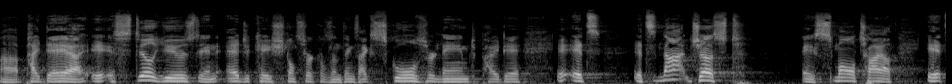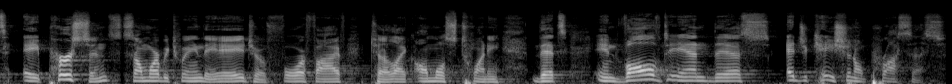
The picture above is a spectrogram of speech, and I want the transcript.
uh, paideia, is still used in educational circles and things like schools are named paideia. It's, it's not just a small child. It's a person somewhere between the age of four or five to like almost 20 that's involved in this educational process.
